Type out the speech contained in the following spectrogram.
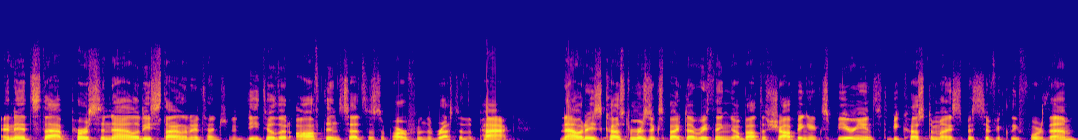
And it's that personality, style, and attention to detail that often sets us apart from the rest of the pack. Nowadays, customers expect everything about the shopping experience to be customized specifically for them,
